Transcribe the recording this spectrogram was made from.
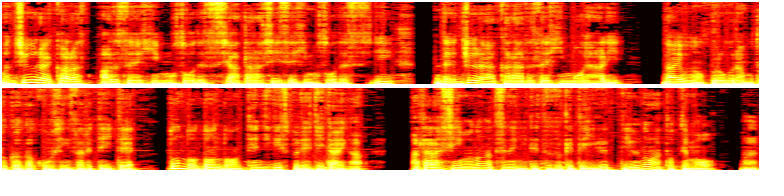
まあ、従来からある製品もそうですし、新しい製品もそうですし、で、従来からある製品もやはり内部のプログラムとかが更新されていて、どんどんどんどん展示ディスプレイ自体が新しいものが常に出続けているっていうのはとても、まあ、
